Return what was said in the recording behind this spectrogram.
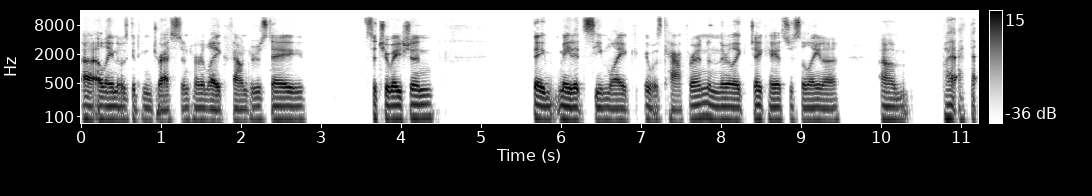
uh, Elena was getting dressed in her like Founders Day situation, they made it seem like it was Catherine, and they're like, "JK, it's just Elena." Um, but at the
